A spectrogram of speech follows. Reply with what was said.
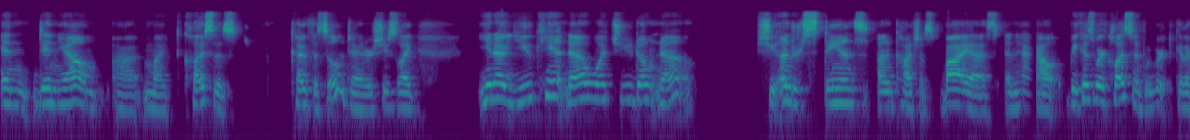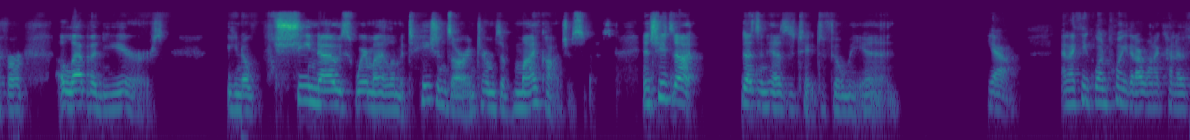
and Danielle, uh, my closest co facilitator, she's like, you know, you can't know what you don't know she understands unconscious bias and how because we're close enough we worked together for 11 years you know she knows where my limitations are in terms of my consciousness. And she's not doesn't hesitate to fill me in. Yeah. And i think one point that i want to kind of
